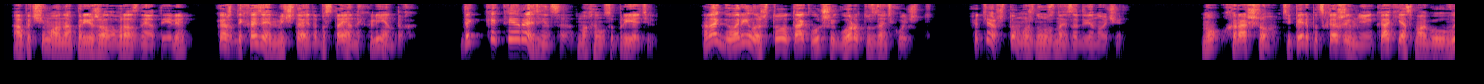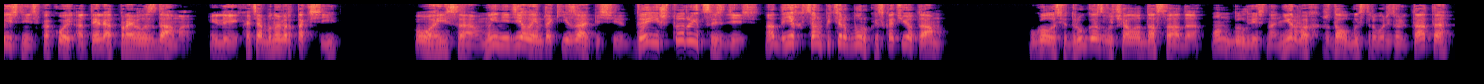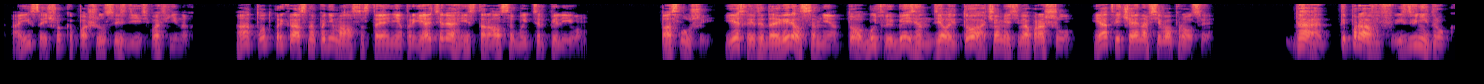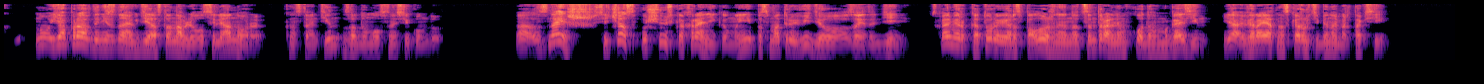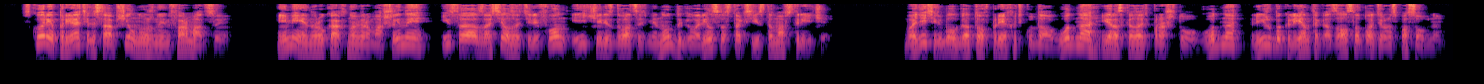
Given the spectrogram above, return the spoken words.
А почему она приезжала в разные отели? Каждый хозяин мечтает о постоянных клиентах. Да какая разница, отмахнулся приятель. Она говорила, что так лучший город узнать хочет. Хотя что можно узнать за две ночи? Ну, хорошо, теперь подскажи мне, как я смогу выяснить, в какой отель отправилась дама? Или хотя бы номер такси? О, Иса, мы не делаем такие записи. Да и что рыться здесь? Надо ехать в Санкт-Петербург, искать ее там. В голосе друга звучала досада. Он был весь на нервах, ждал быстрого результата, а Иса еще копошился здесь, в Афинах. А тот прекрасно понимал состояние приятеля и старался быть терпеливым. Послушай, если ты доверился мне, то будь любезен, делай то, о чем я тебя прошу, и отвечай на все вопросы. Да, ты прав, извини, друг. Но я правда не знаю, где останавливался Леонора. Константин задумался на секунду. А, знаешь, сейчас спущусь к охранникам и посмотрю видео за этот день. С камер, которые расположены над центральным входом в магазин. Я, вероятно, скажу тебе номер такси. Вскоре приятель сообщил нужную информацию. Имея на руках номер машины, Иса засел за телефон и через 20 минут договорился с таксистом о встрече. Водитель был готов приехать куда угодно и рассказать про что угодно, лишь бы клиент оказался платежеспособным.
